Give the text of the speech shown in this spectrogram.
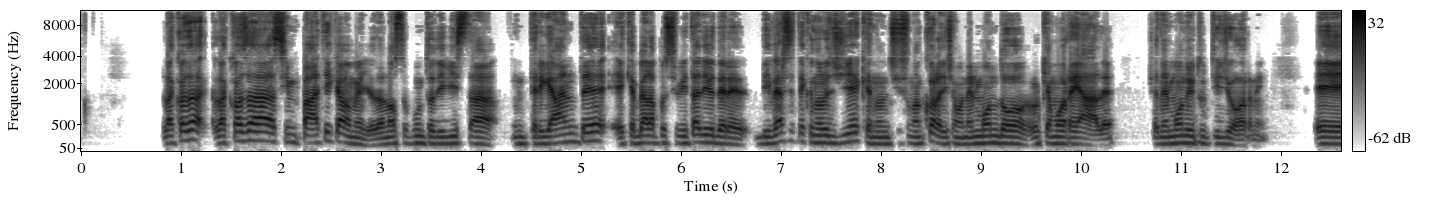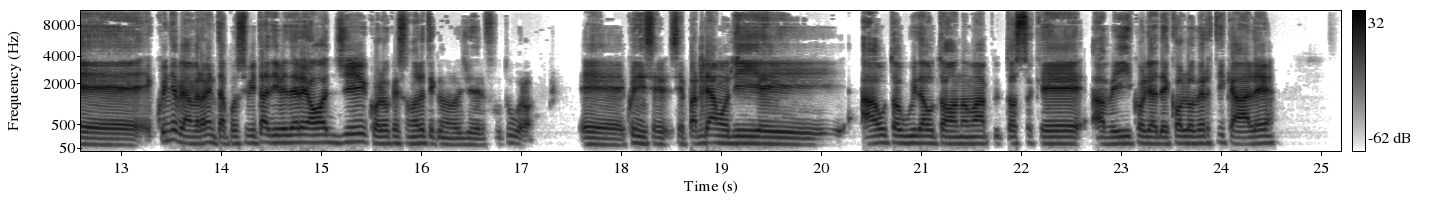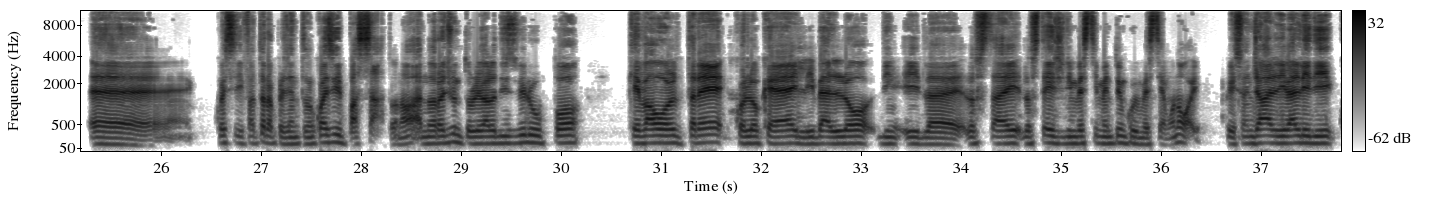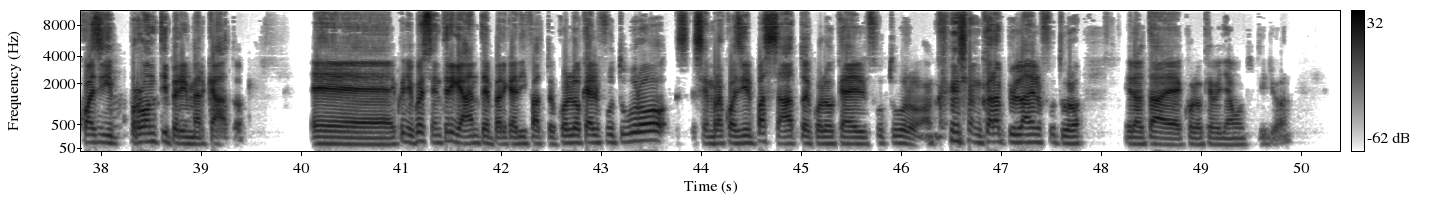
La cosa, la cosa, simpatica, o meglio, dal nostro punto di vista intrigante, è che abbia la possibilità di vedere diverse tecnologie che non ci sono ancora, diciamo, nel mondo, lo chiamo reale, cioè nel mondo di tutti i giorni. E, quindi abbiamo veramente la possibilità di vedere oggi quello che sono le tecnologie del futuro. E quindi se, se parliamo di auto a guida autonoma piuttosto che a veicoli a decollo verticale, eh, questi di fatto rappresentano quasi il passato, no? hanno raggiunto un livello di sviluppo che va oltre quello che è il livello, di, il, lo, stai, lo stage di investimento in cui investiamo noi. Quindi sono già a livelli di quasi pronti per il mercato. E quindi questo è intrigante perché di fatto quello che è il futuro sembra quasi il passato e quello che è il futuro, ancora più là nel futuro, in realtà è quello che vediamo tutti i giorni.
